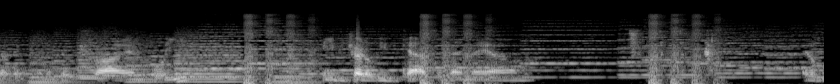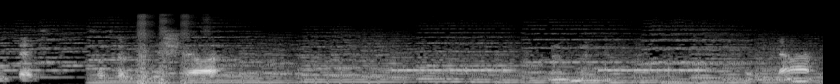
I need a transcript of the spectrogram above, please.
I think I'm gonna go try and leave. Maybe try to leave the castle, then they, um, it'll be fixed. Let's go it a shot. Maybe not.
